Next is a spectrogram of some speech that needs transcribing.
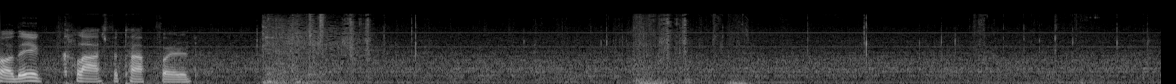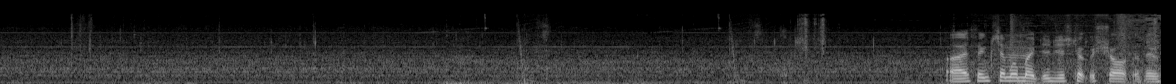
Oh, they're class for tap firing. I think someone might have just took a shot at them.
